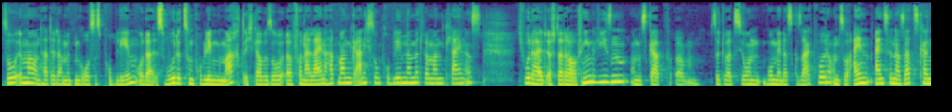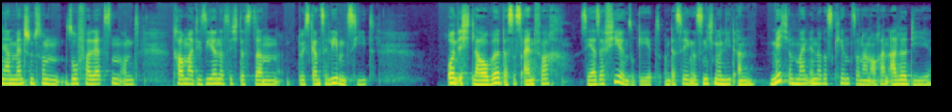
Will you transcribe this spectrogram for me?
so immer und hatte damit ein großes Problem oder es wurde zum Problem gemacht. Ich glaube, so äh, von alleine hat man gar nicht so ein Problem damit, wenn man klein ist. Ich wurde halt öfter darauf hingewiesen und es gab ähm, Situationen, wo mir das gesagt wurde. Und so ein einzelner Satz kann ja einen Menschen schon so verletzen und traumatisieren, dass sich das dann durchs ganze Leben zieht. Und ich glaube, dass es einfach sehr, sehr vielen so geht. Und deswegen ist es nicht nur ein Lied an mich und mein inneres Kind, sondern auch an alle, die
